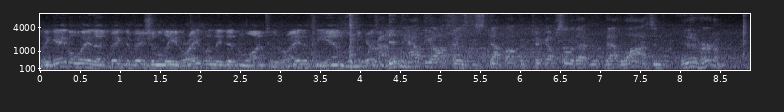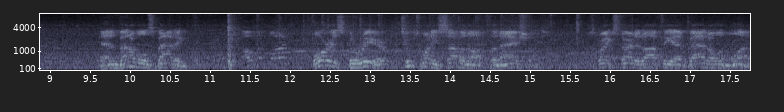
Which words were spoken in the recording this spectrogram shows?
They gave away that big division lead right when they didn't want to, right at the end when there wasn't. Didn't have the offense to step up and pick up some of that that loss, and, and it hurt them. And Venables batting. For his career, 227 off the Nationals. Strike started off the at bat 0-1.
